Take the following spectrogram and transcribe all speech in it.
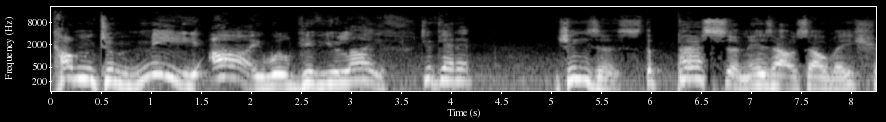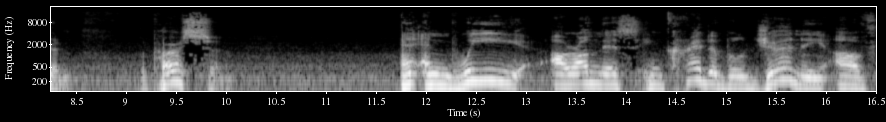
come to me, I will give you life. Do you get it? Jesus, the person, is our salvation. The person. And, and we are on this incredible journey of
